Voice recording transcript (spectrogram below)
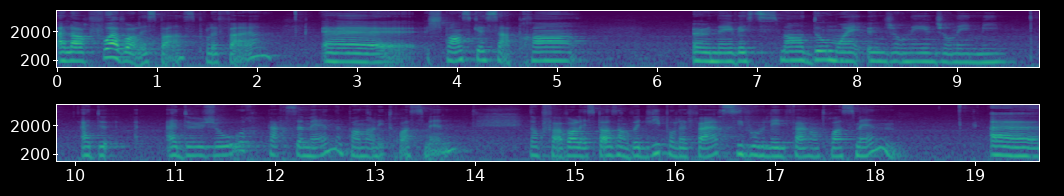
Alors, il faut avoir l'espace pour le faire. Euh, je pense que ça prend un investissement d'au moins une journée, une journée et demie à deux, à deux jours par semaine pendant les trois semaines. Donc, il faut avoir l'espace dans votre vie pour le faire si vous voulez le faire en trois semaines. Euh,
